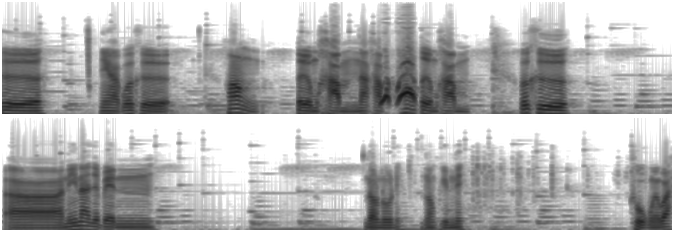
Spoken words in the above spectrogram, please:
คือนี่ครับก็คือห้องเติมคำนะครับ ห้องเติมคำก็คืออ่านนี้น่าจะเป็น ลองดูดิ ลองพิมพ์ดิ ถูกไหมวะ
